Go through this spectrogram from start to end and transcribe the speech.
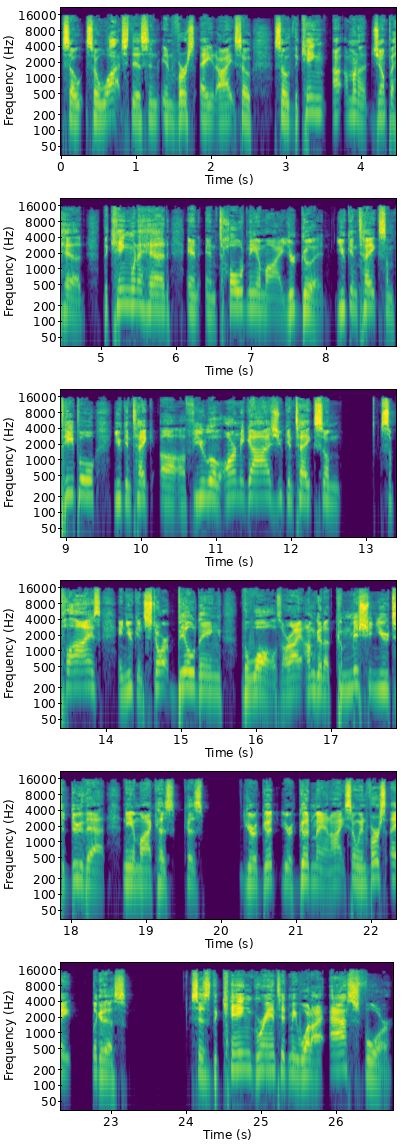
So so watch this in, in verse 8 all right? So so the king I, am gonna jump ahead. The king went ahead and and told nehemiah you're good. You can take some people. You can take uh, a few little army guys. You can take some supplies and you can start building the walls all right? I'm gonna commission you to do that nehemiah because because you're a good you're a good man all right? So in verse 8 look at this says, The king granted me what I asked for,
